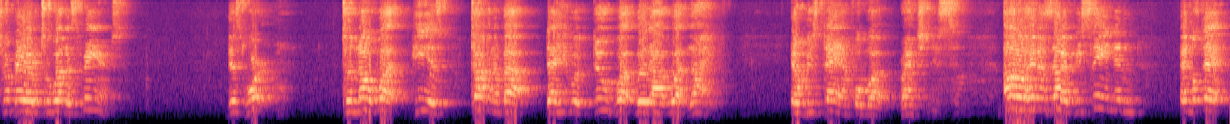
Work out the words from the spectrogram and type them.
to be able to what experience this world to know what he is talking about that he will do what with our what life if we stand for what righteousness all he desires to be seen in, in that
